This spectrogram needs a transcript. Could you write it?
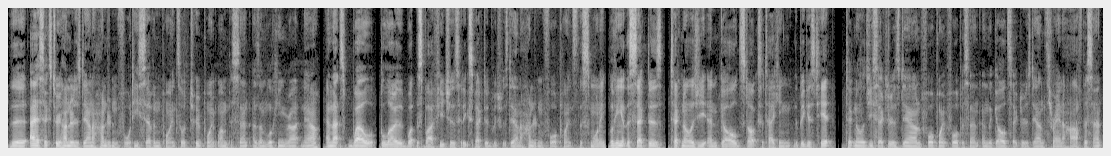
The ASX 200 is down 147 points, or 2.1%, as I'm looking right now. And that's well below what the SPI futures had expected, which was down 104 points this morning. Looking at the sectors, technology and gold stocks are taking the biggest hit technology sector is down 4.4% and the gold sector is down 3.5%.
